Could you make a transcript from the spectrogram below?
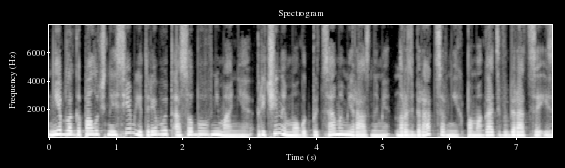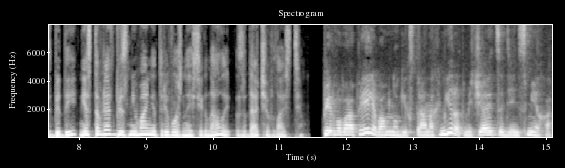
Неблагополучные семьи требуют особого внимания. Причины могут быть самыми разными, но разбираться в них, помогать выбираться из беды, не оставлять без внимания тревожные сигналы – задача власти. 1 апреля во многих странах мира отмечается День смеха.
